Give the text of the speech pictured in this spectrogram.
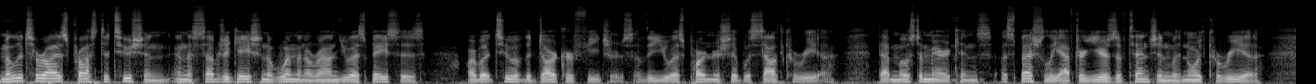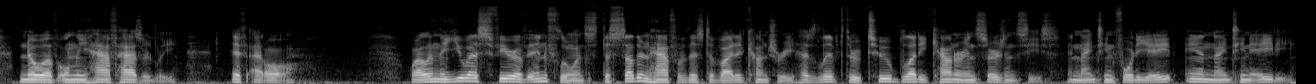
Militarized prostitution and the subjugation of women around U.S. bases are but two of the darker features of the U.S. partnership with South Korea that most Americans, especially after years of tension with North Korea, know of only haphazardly, if at all. While in the U.S. sphere of influence, the southern half of this divided country has lived through two bloody counterinsurgencies in 1948 and 1980,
